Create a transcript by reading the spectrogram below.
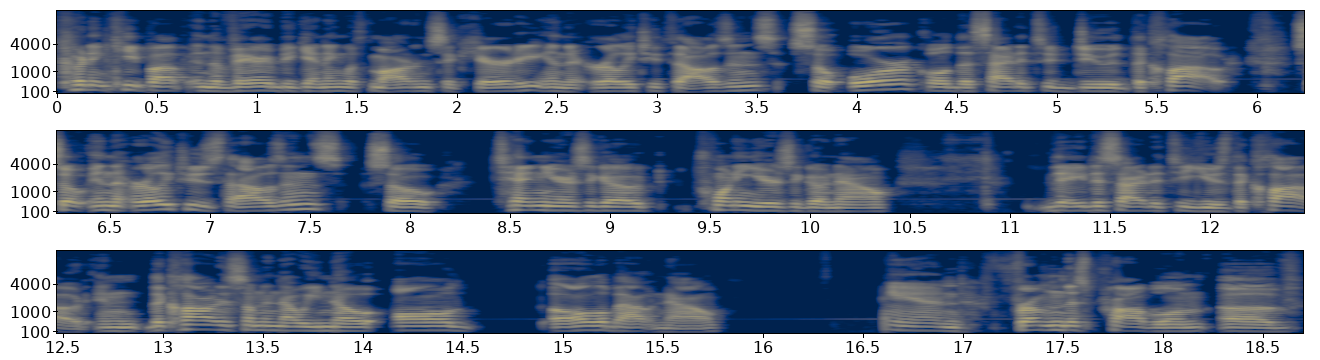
couldn't keep up in the very beginning with modern security in the early 2000s, so Oracle decided to do the cloud. So in the early 2000s, so 10 years ago, 20 years ago now, they decided to use the cloud. And the cloud is something that we know all all about now. And from this problem of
